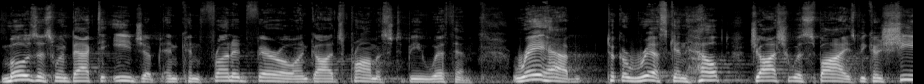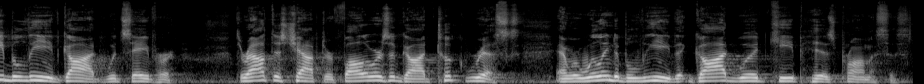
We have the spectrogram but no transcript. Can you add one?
Moses went back to Egypt and confronted Pharaoh on God's promise to be with him. Rahab took a risk and helped Joshua's spies because she believed God would save her. Throughout this chapter, followers of God took risks and were willing to believe that God would keep his promises.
